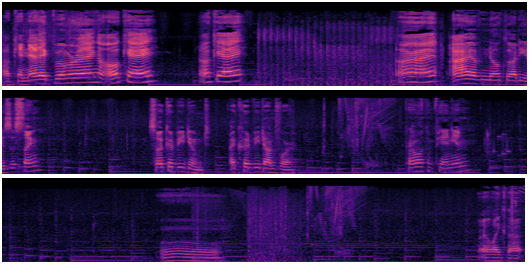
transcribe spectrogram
A kinetic boomerang? Okay. Okay. Alright. I have no clue how to use this thing. So I could be doomed. I could be done for. Primal Companion? Ooh. I like that.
